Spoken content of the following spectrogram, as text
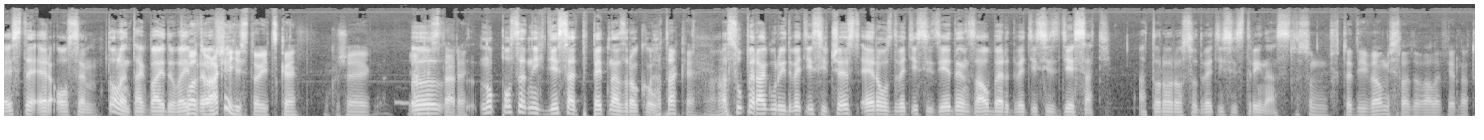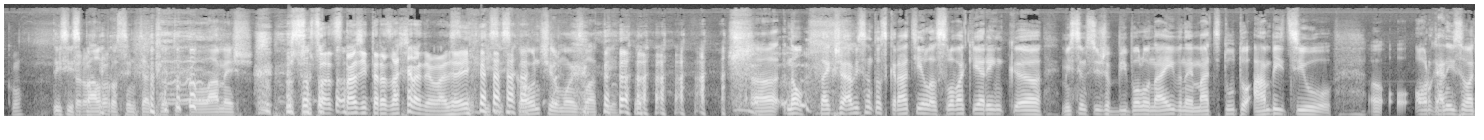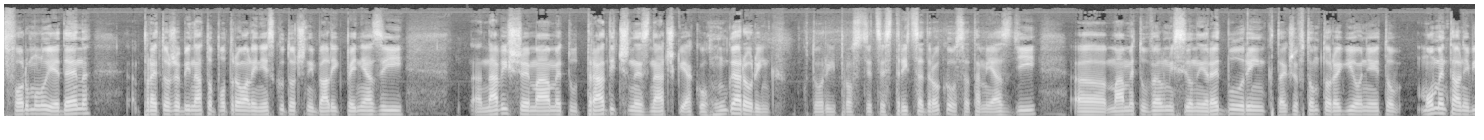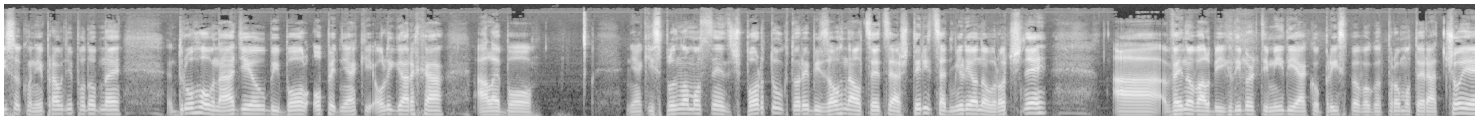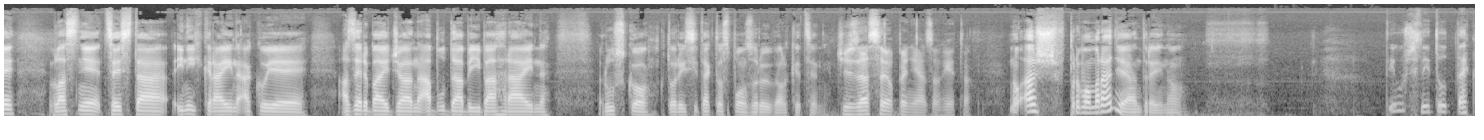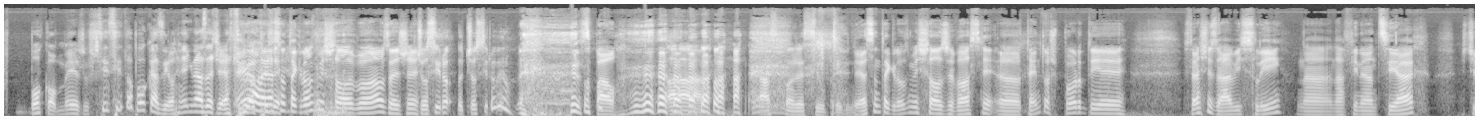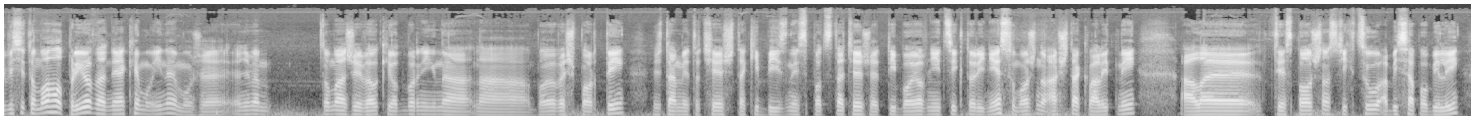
STR8. To len tak by the way. to aké historické? Akože Jaké staré? No posledných 10-15 rokov. Aha, také. Aha. A Super Aguri 2006, Eros 2001, Zauber 2010 a Toro Rosso 2013. To som vtedy veľmi sledoval v jednotku. Ty si spal, prosím ťa, kto to lameš. sa snažím teraz zachraňovať, hej? Ty si skončil, môj zlatý. Uh, no, takže aby som to skrátil, Slovakia Ring, uh, myslím si, že by bolo naivné mať túto ambíciu uh, organizovať Formulu 1, pretože by na to potrebovali neskutočný balík peňazí. Navyše máme tu tradičné značky ako Hungaroring, ktorý proste cez 30 rokov sa tam jazdí. E, máme tu veľmi silný Red Bull Ring, takže v tomto regióne je to momentálne vysoko nepravdepodobné. Druhou nádejou by bol opäť nejaký oligarcha alebo nejaký splnomocnenec športu, ktorý by zohnal cca 40 miliónov ročne a venoval by ich Liberty Media ako príspevok od promotéra, čo je vlastne cesta iných krajín, ako je Azerbajdžan, Abu Dhabi, Bahrajn, Rusko, ktorí si takto sponzorujú veľké ceny. Čiže zase o peniazoch je to. No až v prvom rade, Andrej, no. Ty už si tu tak bokom, vieš, už si si to pokazil hneď na začiatku. Ja, ale ja som tak rozmýšľal, lebo naozaj, že... Čo si, ro- čo si robil? Spal. Á, aspoň, že si úprimný. Ja som tak rozmýšľal, že vlastne uh, tento šport je strašne závislý na, na financiách. Či by si to mohol prirovnať nejakému inému, že ja neviem, Tomáš je veľký odborník na, na bojové športy, že tam je to tiež taký biznis v podstate, že tí bojovníci, ktorí nie sú možno až tak kvalitní, ale tie spoločnosti chcú, aby sa pobili,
